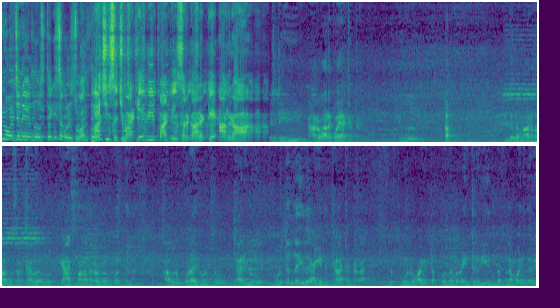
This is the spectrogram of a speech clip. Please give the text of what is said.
ಯೋಜನೆಯನ್ನು ಸ್ಥಗಿತಗೊಳಿಸುವಂತೆ ಮಾಜಿ ಸಚಿವ ಎ ಬಿ ಪಾಟೀಲ್ ಸರ್ಕಾರಕ್ಕೆ ಆಗ್ರಹ. ಧಾರವಾಡಕ್ಕೆ ಇದು ತಪ್ಪು. ಇದನ್ನು ಮಾಡಬಾರ್ದು ಸರ್ಕಾರದವರು. ಯಾಕೆ ಮಾಡೋದಾರೋ ನನಗೆ ಗೊತ್ತಿಲ್ಲ. ಆದರೂ ಕೂಡ ಇವತ್ತು ಯಾರಿಗೂ ಗುರುತಿಲ್ಲದೆ ಇದು ಆಗಿದೆ ಅಂತ ಹೇಳಕತ್ತಾರ. ಇದು ಪೂರ್ಣವಾಗಿ ತಪ್ಪು ನಮ್ಮ ರೈತರು ಏನು ಬೆಂಬಲ ಮಾಡಿದ್ದಾರೆ,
